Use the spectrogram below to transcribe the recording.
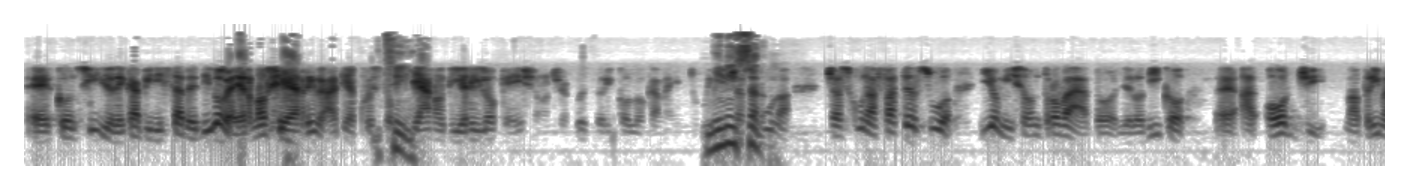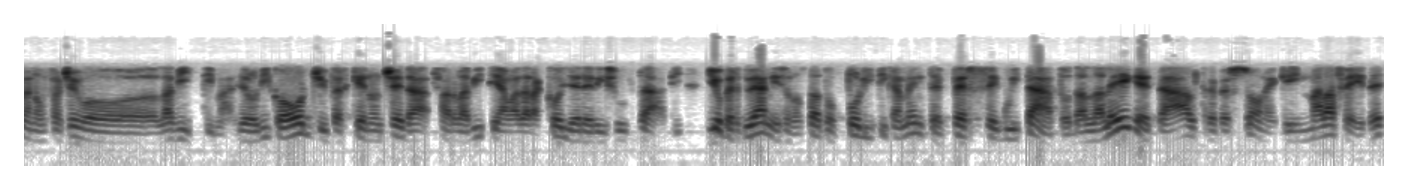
eh, Consiglio dei capi di Stato e di Governo si è arrivati a questo sì. piano di relocation, cioè a questo ricollocamento. Quindi Ministro... ciascuno, ciascuno, ha fatto il suo, io mi sono trovato, glielo dico eh, oggi ma prima non facevo la vittima, glielo dico oggi perché non c'è da fare la vittima ma da raccogliere risultati. Io per due anni sono stato politicamente perseguitato dalla Lega e da altre persone che in malafede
